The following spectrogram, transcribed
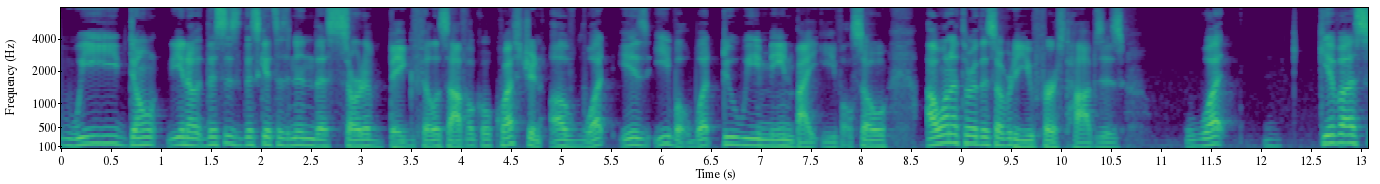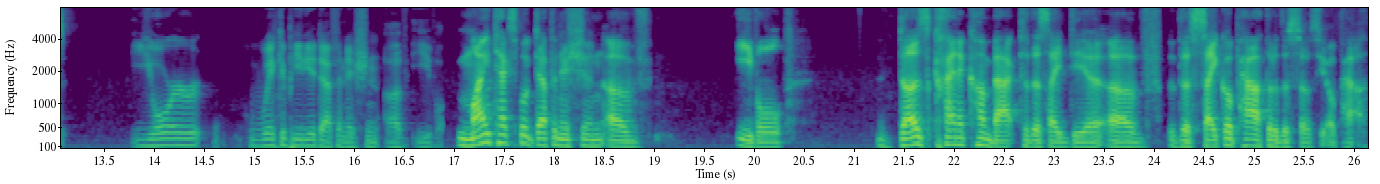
we don't you know this is this gets us in this sort of big philosophical question of what is evil? What do we mean by evil? So i want to throw this over to you first hobbs is what give us your wikipedia definition of evil. My textbook definition of evil does kind of come back to this idea of the psychopath or the sociopath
